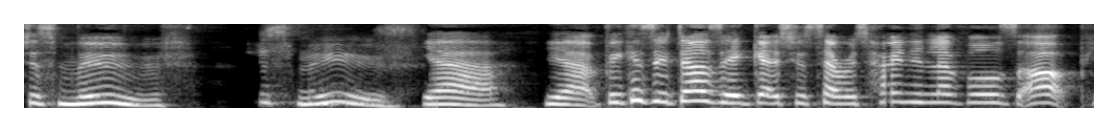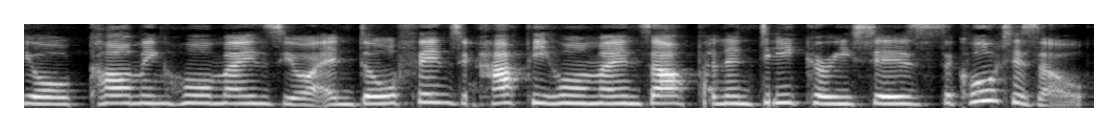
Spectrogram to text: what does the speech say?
Just move. Just move. Yeah. Yeah. Because it does, it gets your serotonin levels up, your calming hormones, your endorphins, your happy hormones up, and then decreases the cortisol,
